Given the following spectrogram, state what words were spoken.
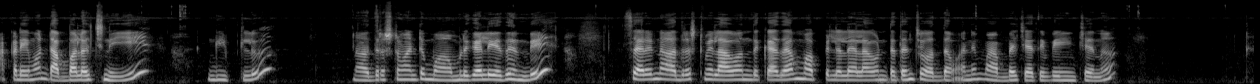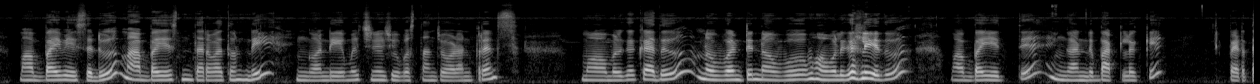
అక్కడేమో డబ్బాలు వచ్చినాయి. గిఫ్ట్లు. నా అదృష్టం అంటే మామూలుగా లేదండి. సరే నా అదృష్టం ఇలా ఉంది కదా మా పిల్లలు ఎలా ఉంటుందని చూద్దామని మా అబ్బాయి చేతి వేయించాను. మా అబ్బాయి వేసాడు మా అబ్బాయి వేసిన తర్వాత ఉండి ఇంకోండి ఏమొచ్చినాయో చూపిస్తాను చూడండి ఫ్రెండ్స్. మామూలుగా కాదు నవ్వు అంటే నవ్వు మామూలుగా లేదు. మా అబ్బాయి ఎత్తే ఇంకండి బట్టలకి పెడత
